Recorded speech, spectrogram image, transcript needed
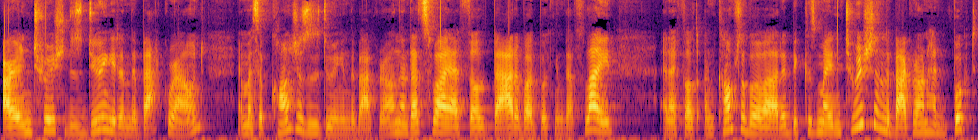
Our intuition is doing it in the background, and my subconscious is doing it in the background, and that's why I felt bad about booking that flight and I felt uncomfortable about it because my intuition in the background had booked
